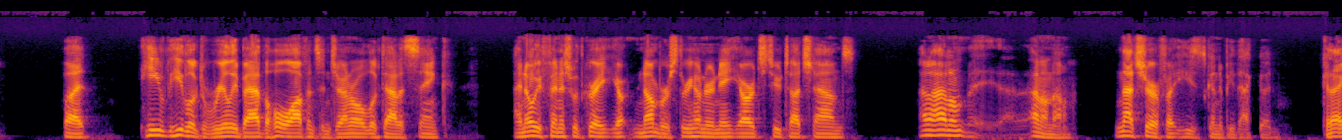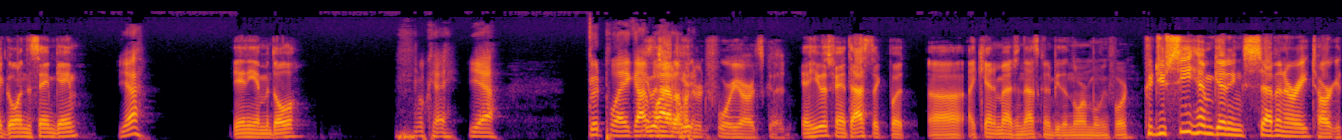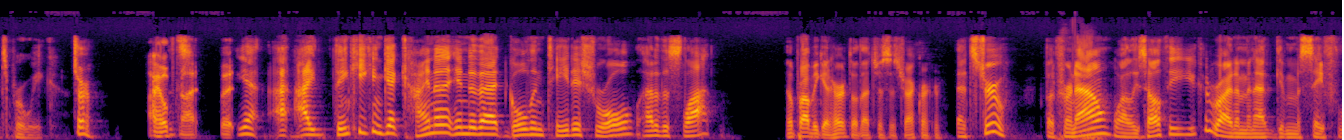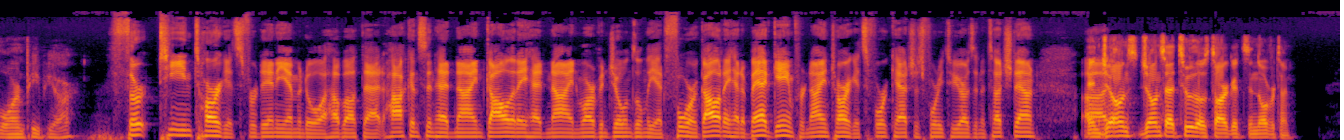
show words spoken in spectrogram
but he he looked really bad. The whole offense in general looked out of sync. I know he finished with great y- numbers: 308 yards, two touchdowns. I don't, I don't, I don't know. I'm not sure if he's going to be that good. Can I go in the same game? Yeah. Danny Amendola. okay. Yeah. Good play. Got He wide 104 yards. Good. Yeah, he was fantastic, but uh, I can't imagine that's going to be the norm moving forward. Could you see him getting seven or eight targets per week? Sure. I hope not, but Yeah, I, I think he can get kind of into that Golden Tate-ish role out of the slot. He'll probably get hurt though. That's just his track record. That's true. But for now, while he's healthy, you could ride him and have, give him a safe floor in PPR. 13 targets for Danny Amendola. How about that? Hockenson had nine. Golladay had nine. Marvin Jones only had four. Golladay had a bad game for nine targets, four catches, 42 yards, and a touchdown. And Uh, Jones Jones had two of those targets in overtime.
